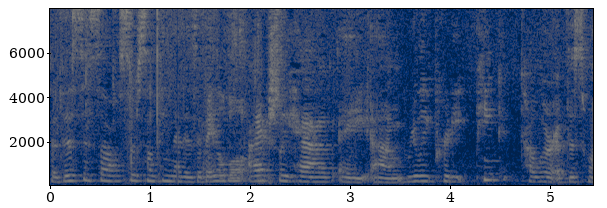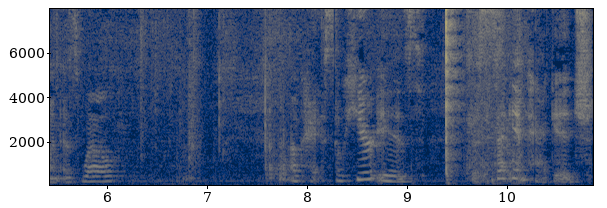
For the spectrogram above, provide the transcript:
So this is also something that is available. I actually have a um, really pretty pink color of this one as well. Okay, so here is the second package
